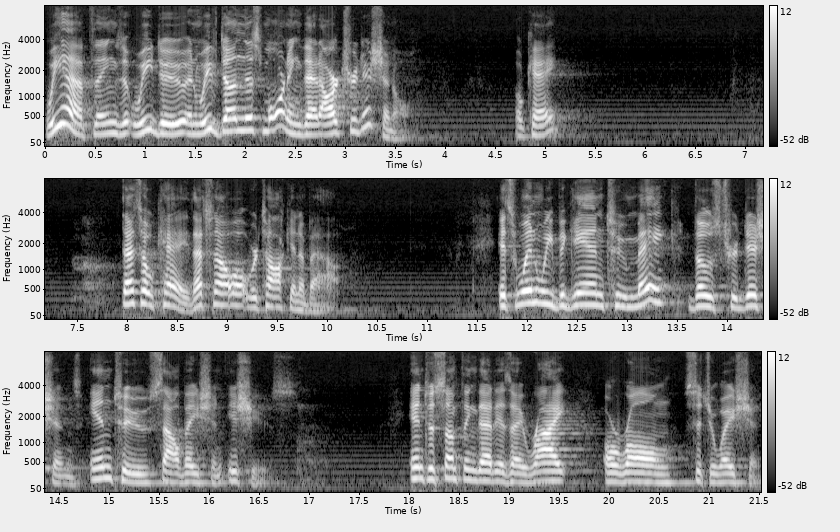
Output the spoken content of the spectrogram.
We have things that we do, and we've done this morning that are traditional. Okay? That's okay. That's not what we're talking about. It's when we begin to make those traditions into salvation issues, into something that is a right or wrong situation.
